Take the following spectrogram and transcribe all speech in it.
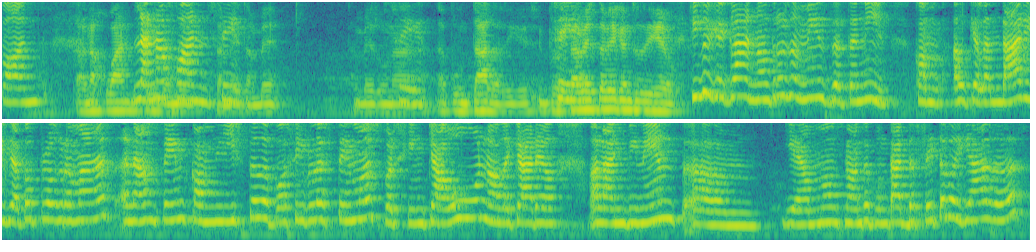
pont. L'Anna Juan. L'Anna també, Juan, també, sí. També, també és una Sí. apuntada, diguéssim. Però Sí. està bé, està bé que ens ho digueu. Sí, perquè clar, nosaltres a més de tenir com el calendari ja tot programat, anàvem fent com llista de possibles temes per si en cau un o de cara a l'any vinent. Um, hi ha molts noms apuntats. De fet, a vegades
